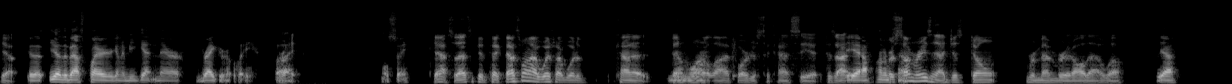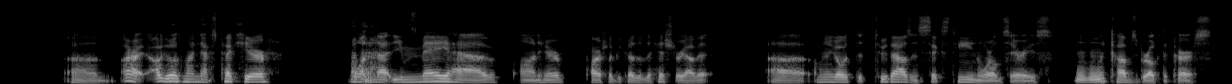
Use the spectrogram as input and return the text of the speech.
Yeah. you're the, you're the best player. You're going to be getting there regularly. Right. We'll see. Yeah. So that's a good pick. That's one I wish I would have kind of been more alive for, just to kind of see it, because I yeah. 100%. for some reason I just don't remember it all that well. Yeah. Um. All right, I'll go with my next pick here. One that you may have on here, partially because of the history of it. Uh, I'm gonna go with the 2016 World Series. Mhm. The Cubs broke the curse,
